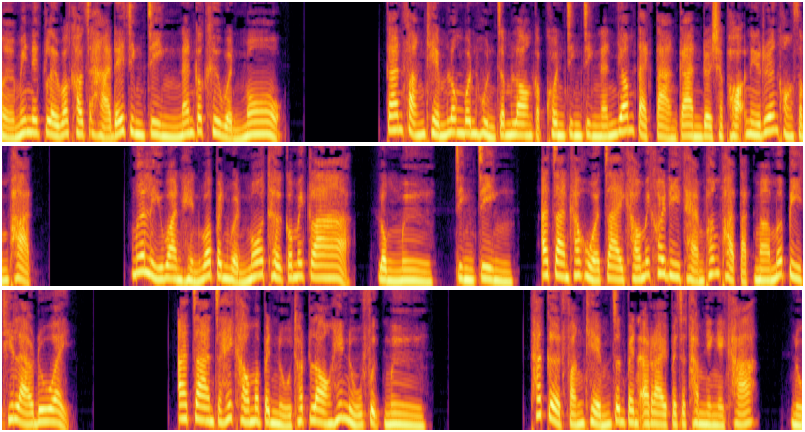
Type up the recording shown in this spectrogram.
มอไม่นึกเลยว่าเขาจะหาได้จริง ๆ นั่นก็คือเหวินโม่การฝังเข็มลงบนหุ่นจำลองกับคนจริง ๆ นั้นย่อมแตกต่างกัน โดยเฉพาะในเรื่องของสัมผัส เมื่อหลีหวันเห็นว่าเป็นเหวินโม่เธอก็ไม่กล้า ลงมือ จริง อาจารย์คะหัวใจเขาไม่ค่อยดีแถมเพิ่งผ่าตัดมาเมื่อปีที่แล้วด้วย อาจารย์จะให้เขามาเป็นหนูทดลองให้หนูฝึกมือ ถ้าเกิดฝังเข็มจนเป็นอะไรไปจะทำยังไงคะ หนู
